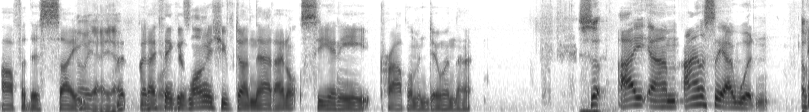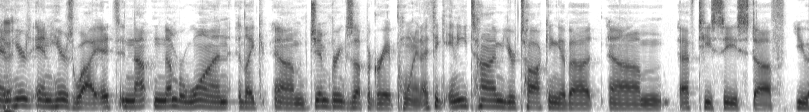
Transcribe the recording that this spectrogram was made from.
off of this site. Oh yeah, yeah. But, but I think as long as you've done that, I don't see any problem in doing that. So I um, honestly I wouldn't. Okay. And here's and here's why. It's not number one. Like um, Jim brings up a great point. I think anytime you're talking about um, FTC stuff, you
